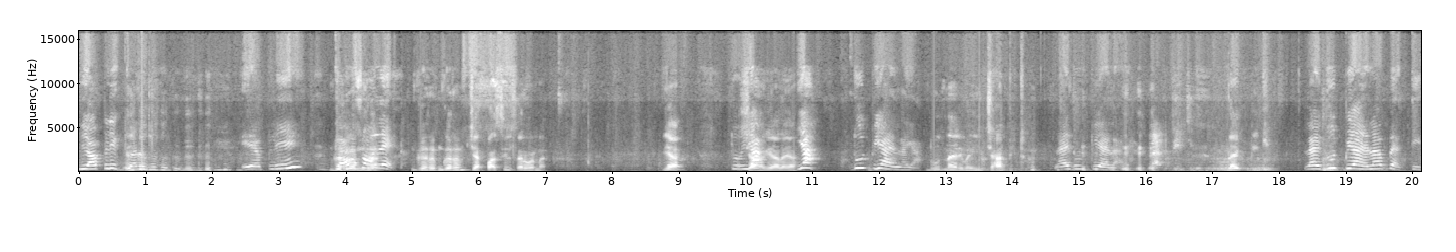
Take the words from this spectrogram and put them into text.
ही आपली गरम ही आपली गरम. गरम गरम चहा पासील सर्वांना. या. तू या. चहा घ्यायला या. या. दूध पियायला या. दूध नाही रे भाई चहा पितो. नाही दूध पियायला. ब्लॅक टी ब्लॅक टी नाही दूध पियायला प्रॅक्टिस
